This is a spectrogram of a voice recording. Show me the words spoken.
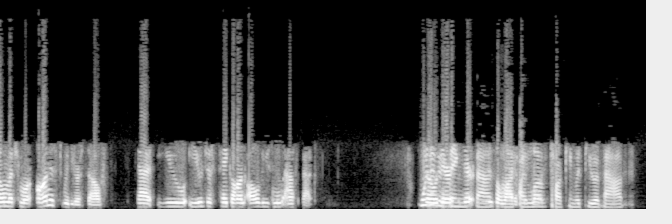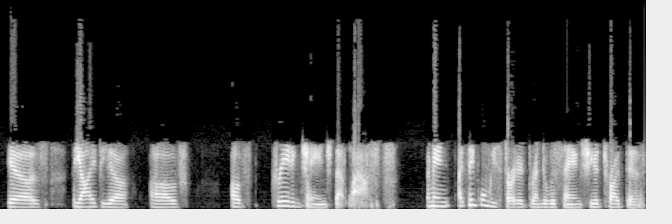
so much more honest with yourself that you you just take on all these new aspects. One So of the there- things there that is a lot I, I love talking with you about is the idea of of creating change that lasts. I mean, I think when we started, Brenda was saying she had tried this,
